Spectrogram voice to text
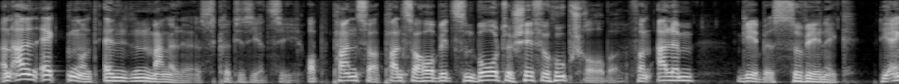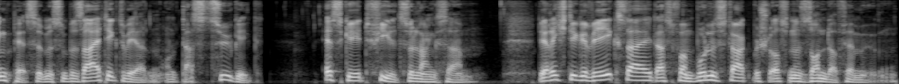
An allen Ecken und Enden mangele es, kritisiert sie. Ob Panzer, Panzerhaubitzen, Boote, Schiffe, Hubschrauber. Von allem gebe es zu wenig. Die Engpässe müssen beseitigt werden und das zügig. Es geht viel zu langsam. Der richtige Weg sei das vom Bundestag beschlossene Sondervermögen.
